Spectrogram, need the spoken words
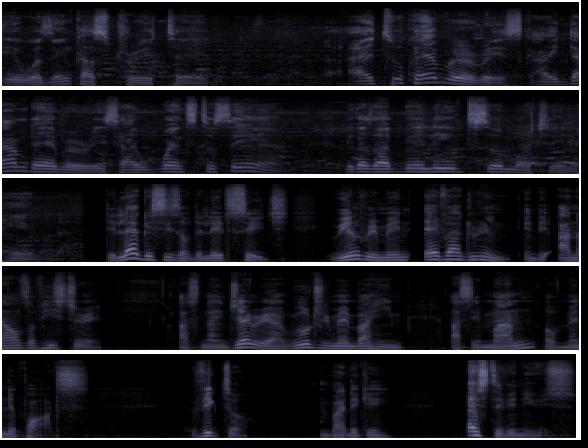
he was incarcerated, I took every risk. I damned every risk. I went to see him because I believed so much in him. The legacies of the late sage will remain evergreen in the annals of history, as Nigeria will remember him as a man of many parts. Victor Mbadeke, STV News.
